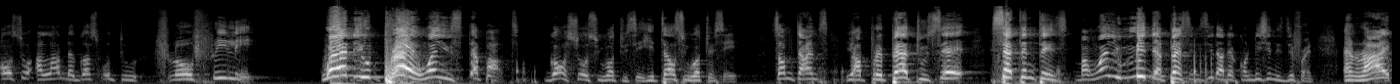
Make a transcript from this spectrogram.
also allowed the gospel to flow freely. When you pray, when you step out, God shows you what to say. He tells you what to say. Sometimes you are prepared to say certain things, but when you meet the person, you see that the condition is different. And right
